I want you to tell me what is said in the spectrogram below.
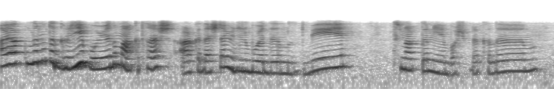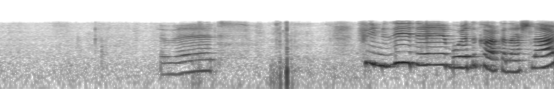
Ayaklarını da griye boyayalım arkadaş, arkadaşlar. Yüzünü boyadığımız gibi. Tırnaklarını yine boş bırakalım. Evet. Filmimizi de boyadık arkadaşlar.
